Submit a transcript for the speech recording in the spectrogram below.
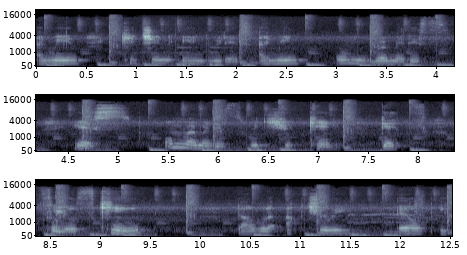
I mean, kitchen ingredients. I mean, home remedies. Yes, home remedies which you can get for your skin that will actually help its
